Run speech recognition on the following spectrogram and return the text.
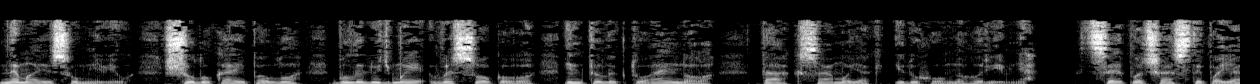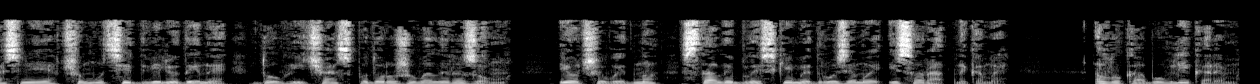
Немає сумнівів, що Лука і Павло були людьми високого, інтелектуального, так само як і духовного рівня. Це почасти пояснює, чому ці дві людини довгий час подорожували разом і, очевидно, стали близькими друзями і соратниками. Лука був лікарем,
